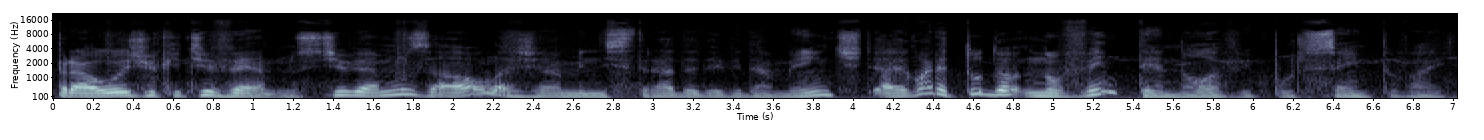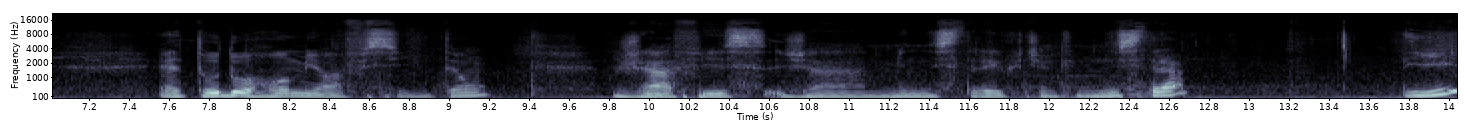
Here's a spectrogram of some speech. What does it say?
para hoje o que tivemos? Tivemos aula já ministrada devidamente, agora é tudo 99%, vai, é tudo home office, então já fiz, já ministrei o que tinha que ministrar e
